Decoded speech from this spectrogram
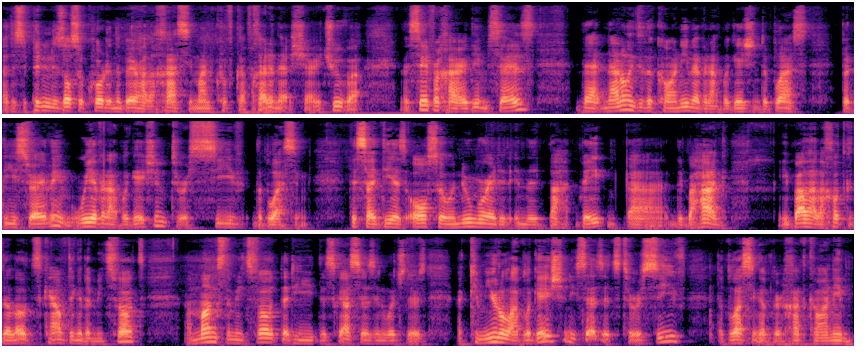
uh, this opinion is also quoted in the Be'er Halacha Siman Kuf Kavcher in the Sha'arei Teshuva. The Sefer Charedim says that not only do the Kohanim have an obligation to bless, but the Israelim, we have an obligation to receive the blessing. This idea is also enumerated in the, bah, uh, the Bahag, Ibal Halachot Gedolot's counting of the mitzvot. Amongst the mitzvot that he discusses, in which there's a communal obligation, he says it's to receive the blessing of Birchat Kohanim.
